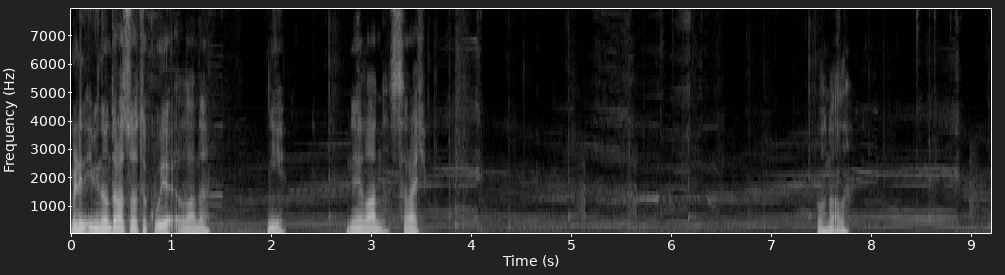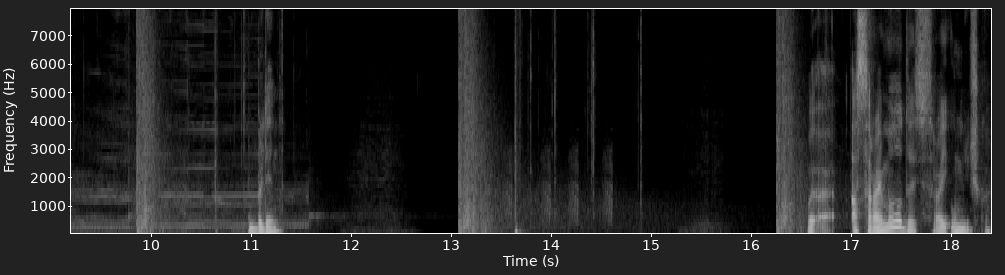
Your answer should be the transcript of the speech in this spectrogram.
Блін, і він одразу атакує Елана. Ні. Не Елана, сарай. Погнали. Блін. А- сарай молодець, сарай умнічка.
